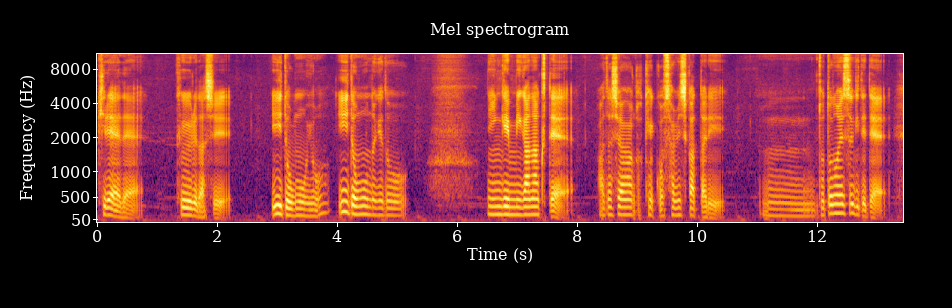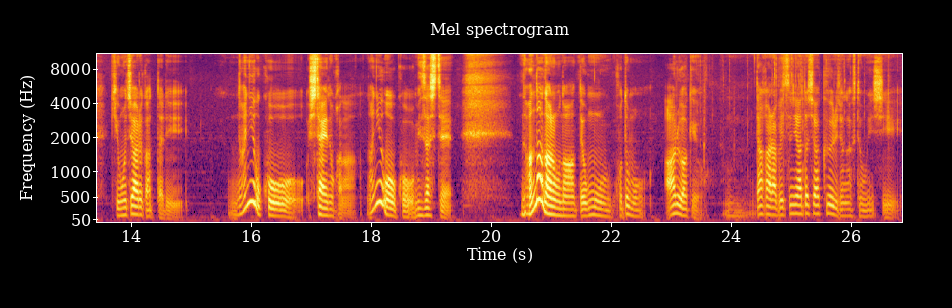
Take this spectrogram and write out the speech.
綺麗でクールだしいいと思うよいいと思うんだけど人間味がなくて私はなんか結構寂しかったりうーん整いすぎてて気持ち悪かったり何をこうしたいのかな？何をこう目指して何なんだろうなって思うこともあるわけよ。うん、だから別に私はクールじゃなくてもいいし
